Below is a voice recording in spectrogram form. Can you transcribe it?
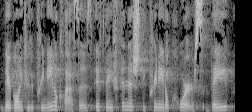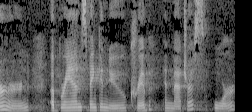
they're going through the prenatal classes, if they finish the prenatal course, they earn a brand spanking new crib and mattress or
